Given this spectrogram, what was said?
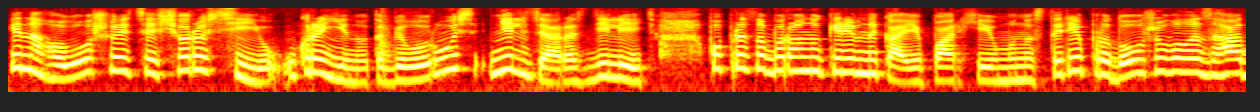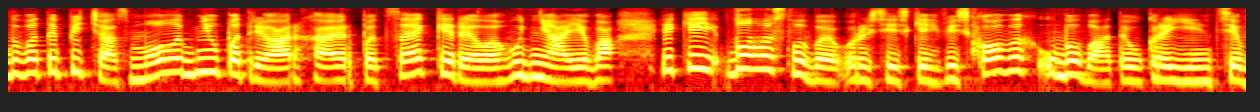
і наголошується, що Росію, Україну та Білорусь нельзя розділіть. Попри заборону керівника єпархії монастирі продовжували згадувати під час молебнів патріарха РПЦ Кирила Гудняєва, який благословив російських військових убивати українців.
